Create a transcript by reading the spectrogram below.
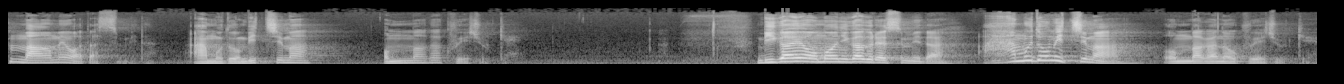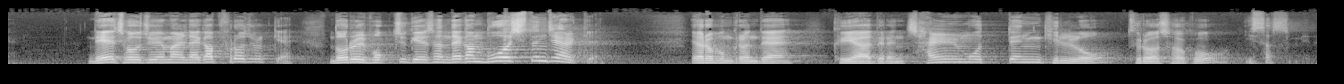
마음에 와닿습니다. 아무도 믿지 마. 엄마가 구해줄게. 미가의 어머니가 그랬습니다. 아무도 믿지 마. 엄마가 너 구해줄게. 내 저주의 말 내가 풀어줄게. 너를 복주기 위해서 내가 무엇이든지 할게. 여러분, 그런데 그의 아들은 잘못된 길로 들어서고 있었습니다.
